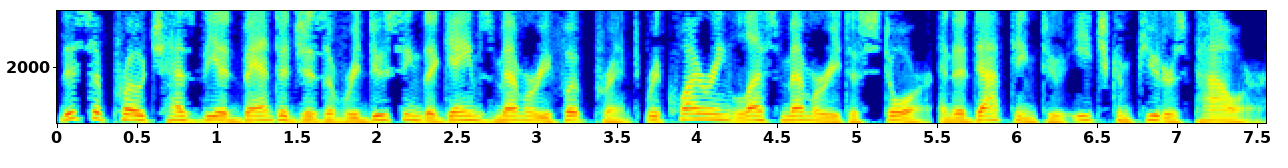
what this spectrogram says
This approach has the advantages of reducing the game's memory footprint requiring less memory to store and adapting to each computer's power.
